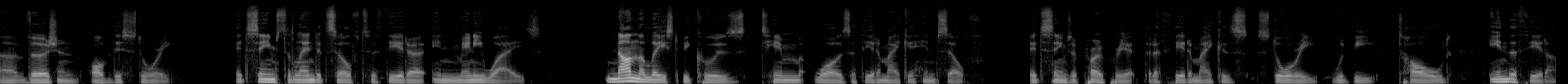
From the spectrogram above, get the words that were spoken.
uh, version of this story. It seems to lend itself to theatre in many ways, none the least because Tim was a theatre maker himself. It seems appropriate that a theatre maker's story would be told in the theatre.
